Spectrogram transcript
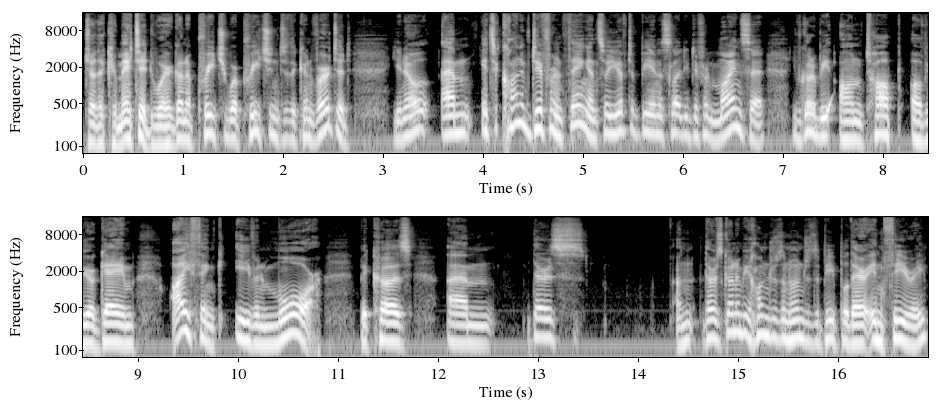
to the committed. We're going to preach. We're preaching to the converted. You know, um, it's a kind of different thing, and so you have to be in a slightly different mindset. You've got to be on top of your game. I think even more because um, there's and there's going to be hundreds and hundreds of people there in theory.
